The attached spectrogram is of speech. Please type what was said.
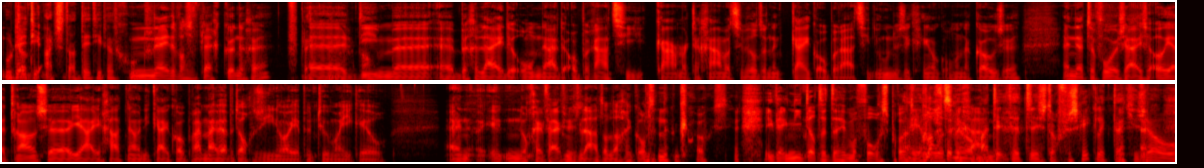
Hoe deed dat- die arts dat? Deed hij dat goed? Nee, dat was een verpleegkundige. Verpleegkundige, eh, die me eh, begeleidde om naar de operatiekamer te gaan. Want ze wilden een kijkoperatie doen. Dus ik ging ook onder narcose. En net daarvoor zei ze: Oh ja, trouwens, eh, ja, je gaat nou in die kijkoperatie. Maar we hebben het al gezien hoor, je hebt een tumor in je keel. En eh, nog geen vijf minuten later lag ik onder narcose. ik denk niet dat het helemaal volgens Nou, je protocol lacht is gegaan. maar het, het is toch verschrikkelijk dat je zo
